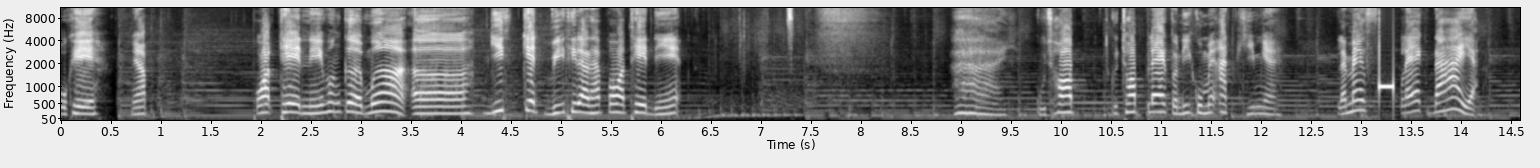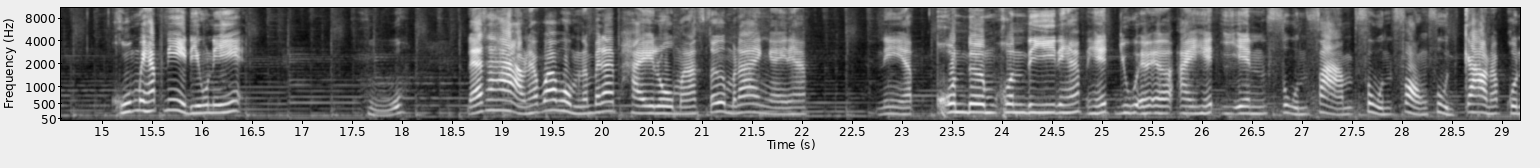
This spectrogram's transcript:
โอเคนะครับประวัติเทศนี้เพิ่งเกิดเมื่อเอ่อ27 วิที่แล้วครับประวัติเทศนี้เฮ้ยกูชอบกูชอบแรกตอนที่กูไม่อัดคลิปไง และแม่แรกได้อะ คุ้มไหมครับนี่ดีลนี้ หู และถ้าถามนะครับว่าผมนั้นไปได้ไพโลมาสเตอร์มาได้ไงนะครับ นี่ครับ คนเดิมคนดีนะครับ H U L L I H E N 0 3 0 2 0 9 นะครับ คน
